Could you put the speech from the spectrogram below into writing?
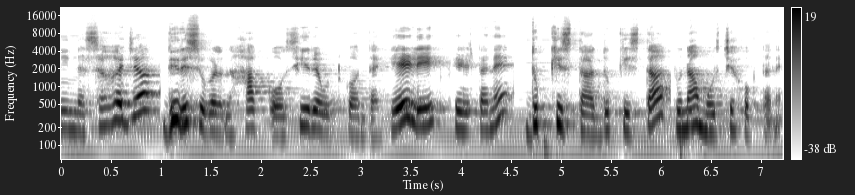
ನಿನ್ನ ಸಹಜ ದಿರಿಸುಗಳನ್ನು ಹಾಕೋ, ಸೀರೆ ಉಟ್ಕೋ ಅಂತ ಹೇಳಿ ಹೇಳ್ತಾನೆ. ದುಃಖಿಸ್ತಾ ದುಃಖಿಸ್ತಾ ಪುನಃ ಮೂರ್ಛೆ ಹೋಗ್ತಾನೆ.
